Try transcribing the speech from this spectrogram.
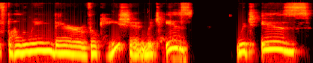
following their vocation, which is which is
